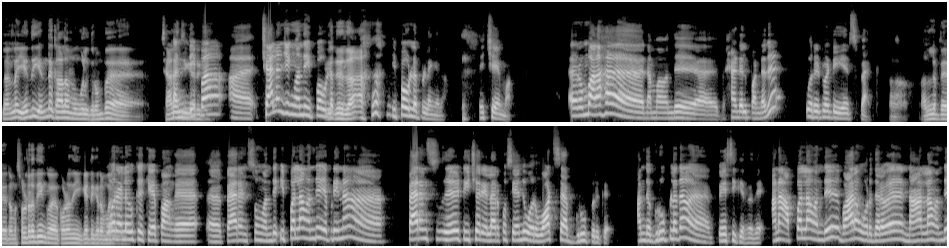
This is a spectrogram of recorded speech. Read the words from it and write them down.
நல்லா எது எந்த காலம் உங்களுக்கு ரொம்ப கண்டிப்பா சேலஞ்சிங் வந்து இப்போ உள்ள இப்போ உள்ள பிள்ளைங்க தான். நிச்சயமா. அது ரொம்ப அழகா நம்ம வந்து ஹேண்டில் பண்ணது ஒரு டுவெண்ட்டி இயர்ஸ் பேக் அதுல நம்ம சொல்றதையும் குழந்தைங்க கேட்டுக்கிற மாதிரி. ஓரளவுக்கு கேட்பாங்க. பேரண்ட்ஸும் வந்து இப்பெல்லாம் வந்து எப்படின்னா பேரண்ட்ஸ் டீச்சர் எல்லாருக்கும் சேர்ந்து ஒரு வாட்ஸ்அப் குரூப் இருக்கு. அந்த குரூப்ல தான் பேசிக்கிறது. ஆனா அப்பெல்லாம் வந்து வாரம் ஒரு தடவை நான்லாம் வந்து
